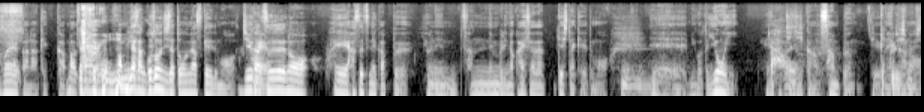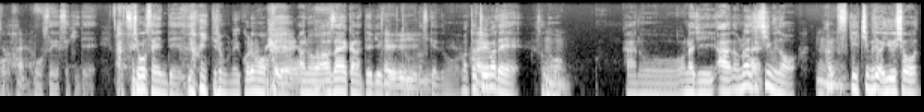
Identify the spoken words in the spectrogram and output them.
鮮やかな結果、まああの まあ、皆さんご存知だと思いますけれども、10月の、はい、えー、ハセツネカップ、4年、うん、3年ぶりの開催でしたけれども、うん、えー、見事4位、8時間3分っていうね、あの、好成績で、初挑戦で4位っていうのもね、これも、あの、鮮やかなデビューだと思いますけれども、まあ、途中まで、その、あの、同じ、あ、同じチームの、アルプスキーチームでは優勝、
